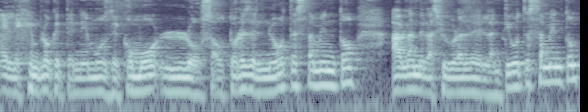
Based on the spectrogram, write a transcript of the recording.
el ejemplo que tenemos de cómo los autores del Nuevo Testamento hablan de las figuras del Antiguo Testamento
